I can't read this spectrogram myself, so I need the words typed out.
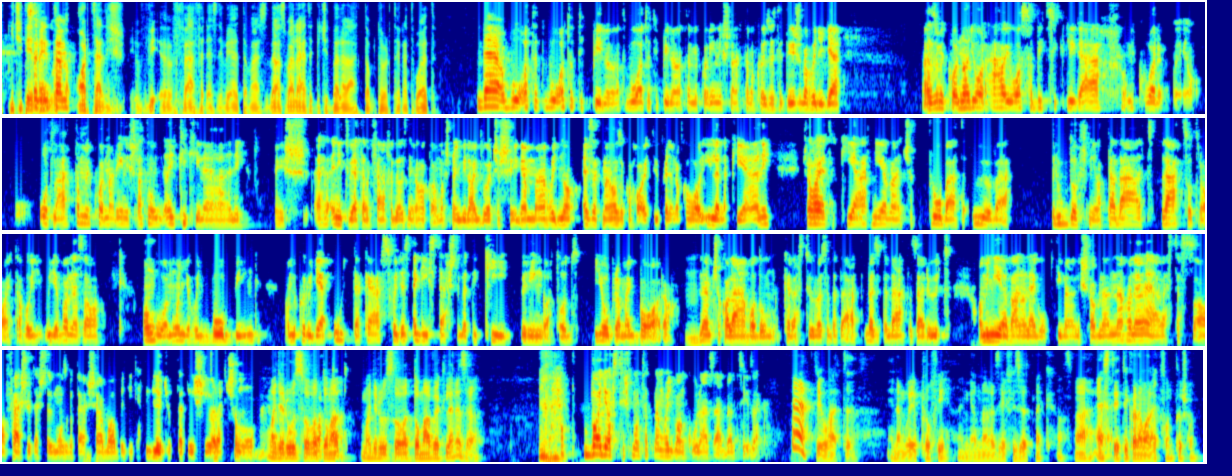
Kicsit én Szerintem... meg arcán is felfedezni véltem ezt, de azt már lehet, hogy kicsit beleláttam, történet volt. De volt, volt ott egy pillanat, volt ott egy pillanat, amikor én is láttam a közvetítésben, hogy ugye ez amikor nagyon ráhajolsz a biciklire, amikor ott láttam, amikor már én is láttam, hogy, hogy ki kéne állni. És ennyit véltem felfedezni a hatalmas nagy világbölcsességemmel, hogy na, ezek már azok a hajtűkanyarok, ahol illene kiállni, és ahelyett, hogy kiállt, nyilván csak próbált ülve rugdosni a pedált, látszott rajta, hogy ugye van ez a angol mondja, hogy bobbing, amikor ugye úgy tekersz, hogy az egész testedet így kiringatod jobbra meg balra. Mm. Nem csak a lábadon keresztül vezeted át, vezeted át az erőt, ami nyilván a legoptimálisabb lenne, hanem elvesztesz a felső tested mozgatásával, vagy így, így lötyögtetésével egy csomó. Magyarul szólva, Tomá, magyarul szólva Tomá Vöklerezel? Hát, vagy azt is mondhatnám, hogy van kólázár bencézek. Hát jó, hát én nem vagyok profi, engem nem ezért fizetnek. Az már esztétika nem a legfontosabb.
